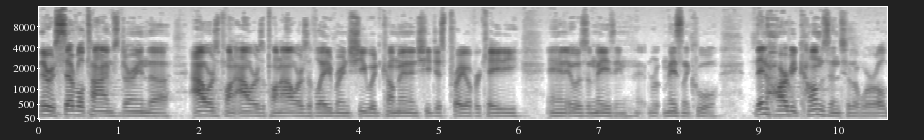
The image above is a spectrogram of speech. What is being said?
there were several times during the hours upon hours upon hours of labor, and she would come in and she'd just pray over Katie, and it was amazing, amazingly cool. Then Harvey comes into the world,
